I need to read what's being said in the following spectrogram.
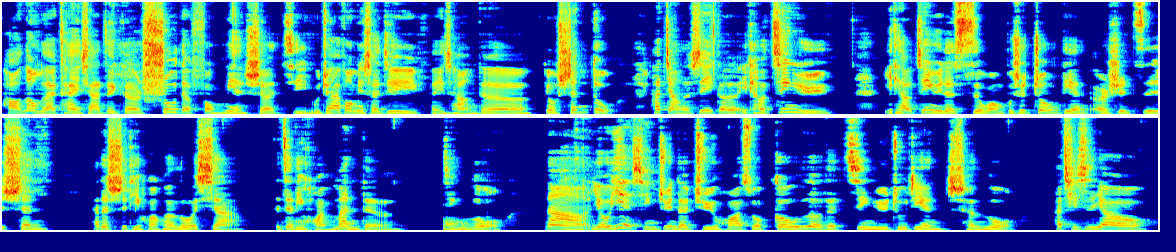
好，那我们来看一下这个书的封面设计。我觉得它封面设计非常的有深度。它讲的是一个一条金鱼，一条金鱼的死亡不是终点，而是滋生。它的尸体缓缓落下，在这里缓慢的经落。那由夜行军的菊花所勾勒的鲸鱼逐渐沉落。它其实要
